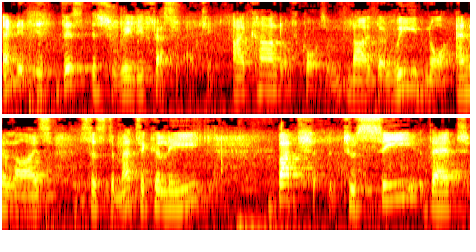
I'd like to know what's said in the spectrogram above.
And this is really fascinating. I can't, of course, neither read nor analyze systematically, but to see that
